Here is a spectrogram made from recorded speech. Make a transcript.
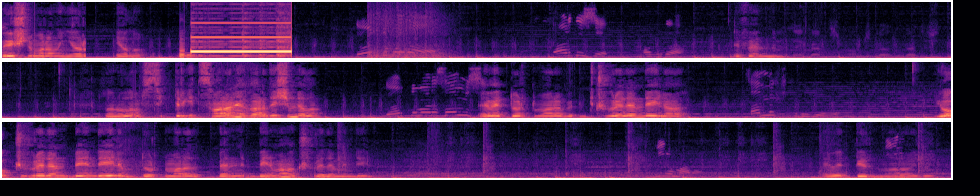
5 numaranın yarı yalı. Efendim. Lan oğlum siktir git sana ne kardeşim de lan. Dört numara sen misin? Evet 4 numara küfür eden değil ha. Sen mi küfür ediyorsun? Yok küfür eden ben değilim. 4 numara ben benim ama küfür eden ben değilim. Bir numara. Evet 1 numaraydı. o.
